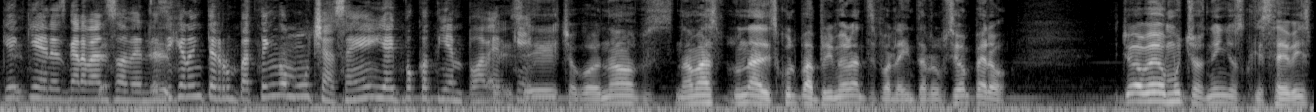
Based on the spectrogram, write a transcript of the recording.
¿Qué quieres, Garbanzo? A ver, les dije no interrumpa. Tengo muchas, ¿eh? Y hay poco tiempo. A ver, ¿qué? Sí, Choco, no, pues nada más una disculpa primero antes por la interrupción, pero yo veo muchos niños que se, vis-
